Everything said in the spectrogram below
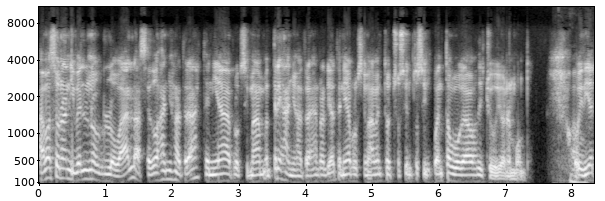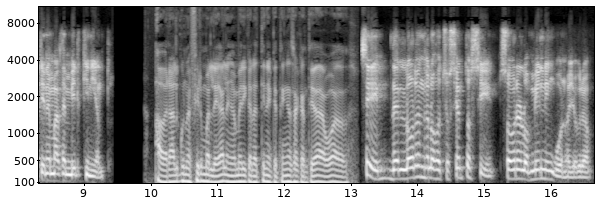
Amazon a nivel global, hace dos años atrás, tenía aproximadamente, tres años atrás en realidad, tenía aproximadamente 850 abogados distribuidos en el mundo. Hoy día tiene más de 1.500. ¿Habrá alguna firma legal en América Latina que tenga esa cantidad de abogados? Sí, del orden de los 800 sí, sobre los 1.000 ninguno yo creo.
